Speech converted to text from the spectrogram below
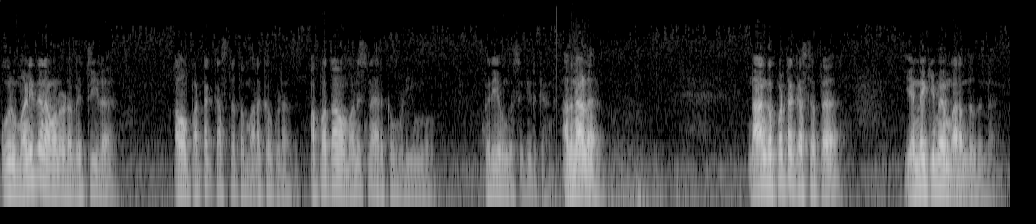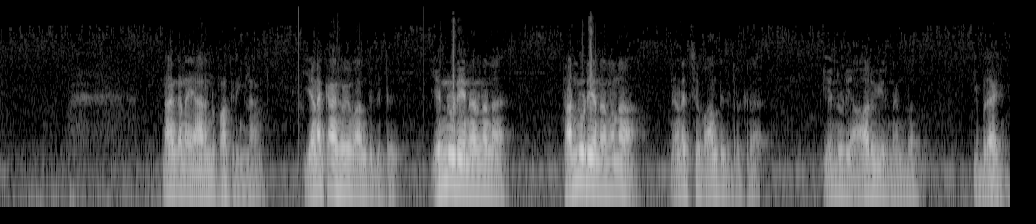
ஒரு மனிதன் அவனோட வெற்றியில அவன் பட்ட கஷ்டத்தை மறக்க கூடாது அப்பதான் அவன் மனுஷனா இருக்க முடியும்னு பெரியவங்க சொல்லியிருக்காங்க. அதனால நாங்க பட்ட கஷ்டத்தை என்னைக்குமே மறந்ததில்லை. நாங்க நாங்கன்னா யாருன்னு பாக்குறீங்களா? எனக்காகவே வாழ்ந்துக்கிட்டு என்னுடைய நலனை தன்னுடைய நலனா நினைச்சு வாழ்ந்துகிட்டு இருக்கிற என்னுடைய ஆறுயிர் நண்பன் இப்ராஹிம்.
